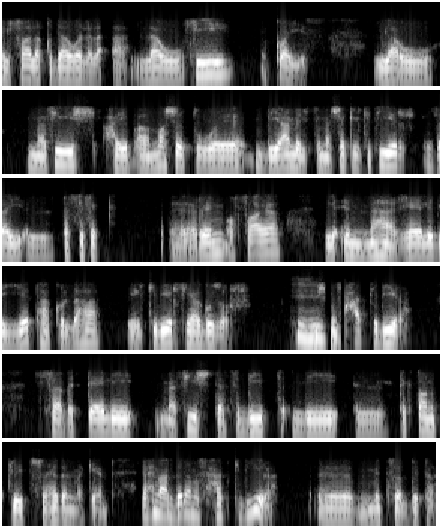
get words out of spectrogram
الفالق ده ولا لأ؟ لو في كويس. لو ما فيش هيبقى نشط وبيعمل في مشاكل كتير زي ال Pacific Rim of Fire لأنها غالبيتها كلها الكبير فيها جزر مش مساحات كبيرة. فبالتالي ما فيش تثبيت لل tectonic plates في هذا المكان. إحنا عندنا مساحات كبيرة متثبتة.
